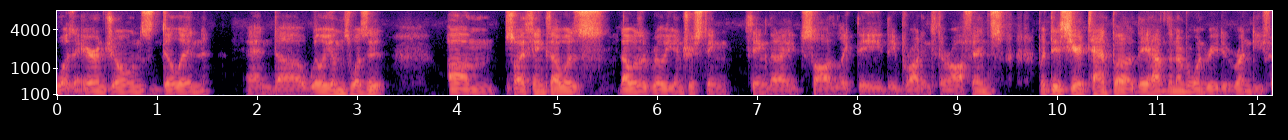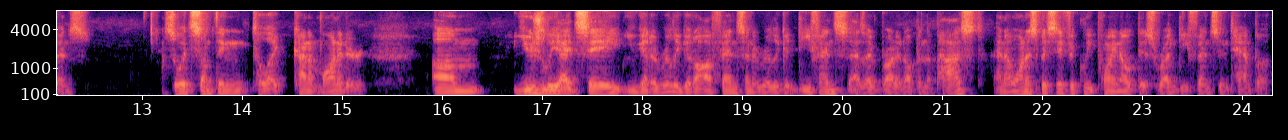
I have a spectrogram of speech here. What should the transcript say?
who was it? Aaron Jones, Dillon, and uh, Williams was it? Um, so I think that was that was a really interesting thing that I saw like they they brought into their offense. But this year Tampa they have the number one rated run defense, so it's something to like kind of monitor. Um, usually I'd say you get a really good offense and a really good defense, as I've brought it up in the past. And I want to specifically point out this run defense in Tampa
